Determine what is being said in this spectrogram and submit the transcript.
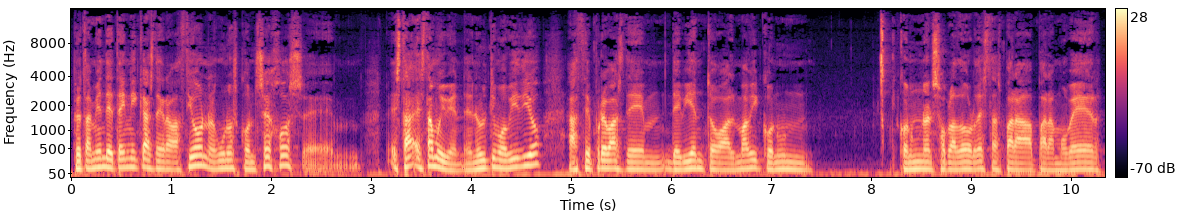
pero también de técnicas de grabación, algunos consejos. está, está muy bien. En el último vídeo hace pruebas de, de viento al Mavic con un con un soplador de estas para, para mover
